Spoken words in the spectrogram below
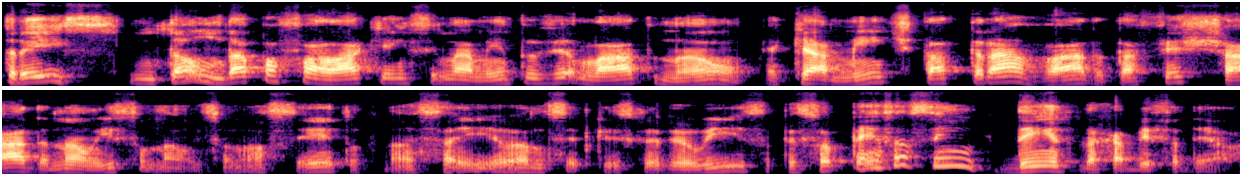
3. Então não dá para falar que é ensinamento gelado, não. É que a mente está travada, está fechada. Não, isso não, isso eu não aceito. Não, isso aí eu não sei porque ele escreveu isso. A pessoa pensa assim dentro da cabeça dela.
